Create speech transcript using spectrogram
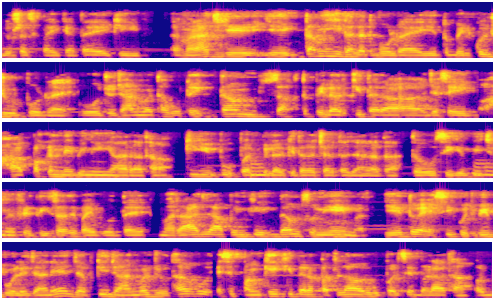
दूसरा सिपाही कहता है कि महाराज ये ये एकदम ही गलत बोल रहा है ये तो बिल्कुल झूठ बोल रहा है। वो जो जानवर था वो तो एकदम सख्त पिलर की तरह जैसे हाथ पकड़ने भी नहीं आ रहा था कि ऊपर हम्म। पिलर की तरह चढ़ता जा रहा था। तो उसी के बीच में हम्म। फिर तीसरा सिपाही बोलता है महाराज आप इनकी एकदम सुनिए ही मत। ये तो ऐसी कुछ भी बोले जा रहे हैं जबकि जानवर जो था वो ऐसे पंखे की तरह पतला और ऊपर से बड़ा था और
